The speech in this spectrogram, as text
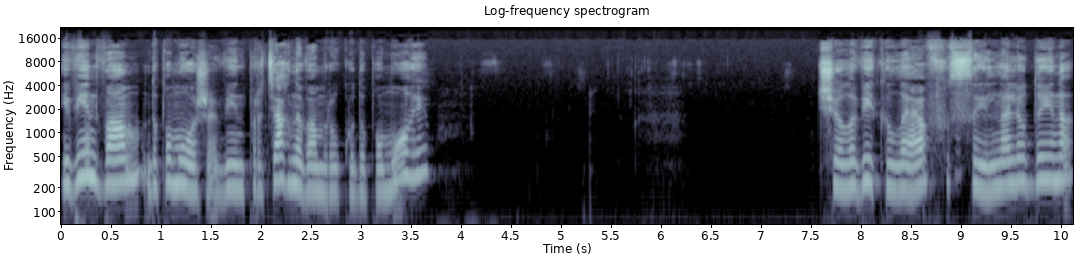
І він вам допоможе. Він протягне вам руку допомоги. Чоловік Лев, сильна людина.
